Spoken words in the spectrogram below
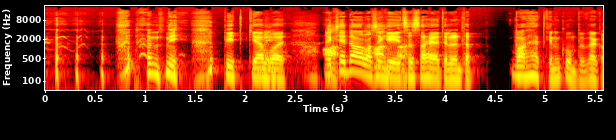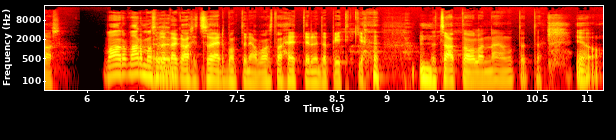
niin, pitkiä niin. voi. Eikö se Dallasikin itse asiassa heitellyt niitä, vaan hetken, kumpi Vegas? Var, varmaan se oli Vegas itse Edmontonia vastaan heittelyn niitä pitkiä. Mm. että saattoi olla näin, mutta että... Joo.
